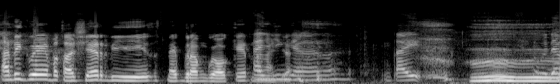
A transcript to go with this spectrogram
Nanti gue bakal share di snapgram gue oke, tenang Anjing aja. jangan lah. Tai. Udah.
